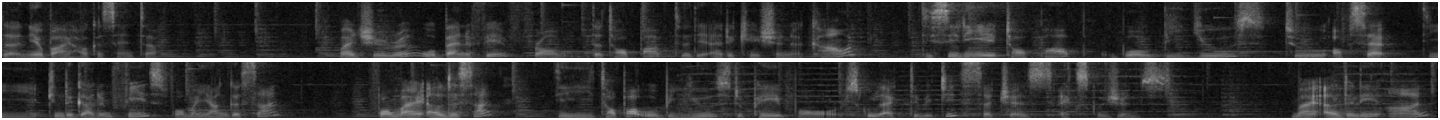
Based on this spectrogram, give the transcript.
the nearby hawker center. My children will benefit from the top-up to the education account. The CDA top-up will be used to offset the kindergarten fees for my younger son. For my elder son, the top-up will be used to pay for school activities such as excursions. My elderly aunt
